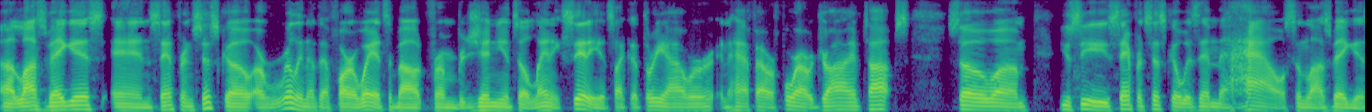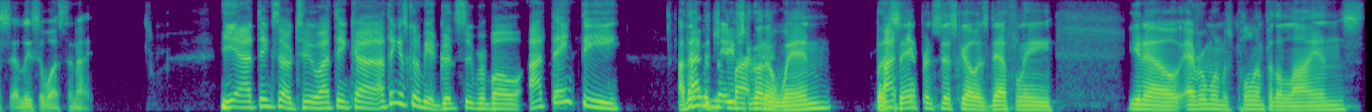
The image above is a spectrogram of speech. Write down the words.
uh, Las Vegas and San Francisco are really not that far away. It's about from Virginia to Atlantic City. It's like a three hour and a half hour, four hour drive tops. So um, you see, San Francisco is in the house in Las Vegas. At least it was tonight. Yeah, I think so too. I think uh, I think it's going to be a good Super Bowl. I think the I think I the Chiefs are going to win, but I San think, Francisco is definitely, you know, everyone was pulling for the Lions.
